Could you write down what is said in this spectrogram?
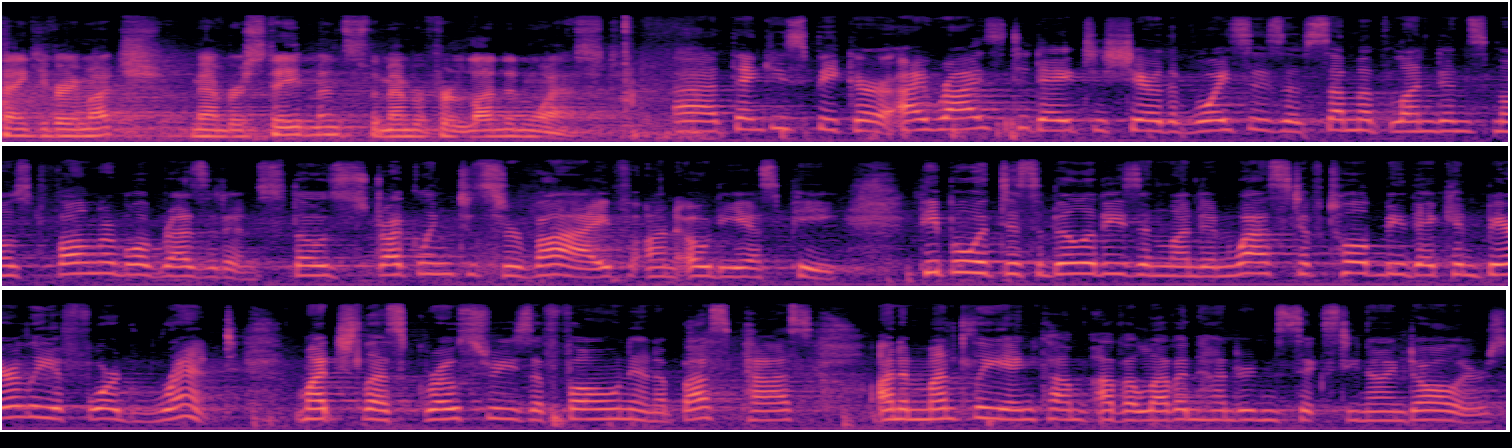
Thank you very much. Member statements. The member for London West. Uh, thank you, Speaker. I rise today to share the voices of some of London's most vulnerable residents, those struggling to survive on ODSP. People with disabilities in London West have told me they can barely afford rent, much less groceries, a phone and a bus pass on a monthly income of $1,169.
